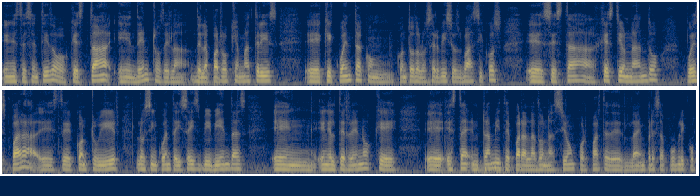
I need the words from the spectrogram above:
en este sentido, que está dentro de la, de la parroquia matriz eh, que cuenta con, con, todos los servicios básicos, eh, se está gestionando pues para este, construir los 56 viviendas en, en el terreno que eh, está en trámite para la donación por parte de la empresa público,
